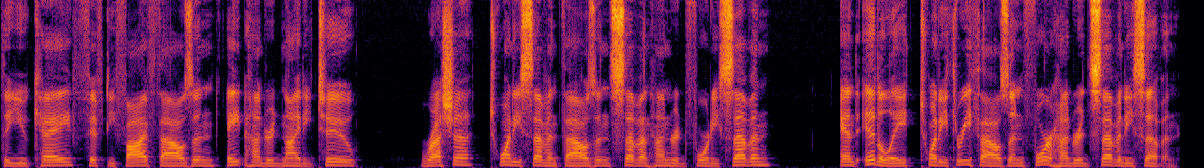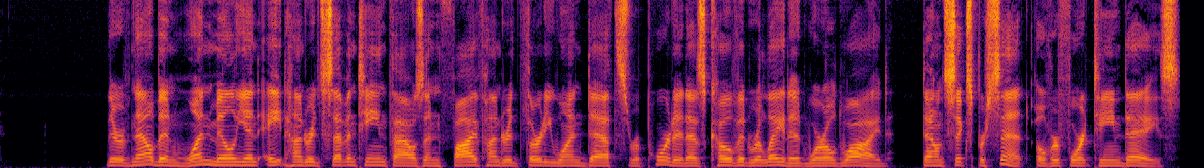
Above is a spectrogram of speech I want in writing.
the UK, 55,892, Russia 27,747, and Italy 23,477. There have now been 1,817,531 deaths reported as COVID related worldwide, down 6% over 14 days.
